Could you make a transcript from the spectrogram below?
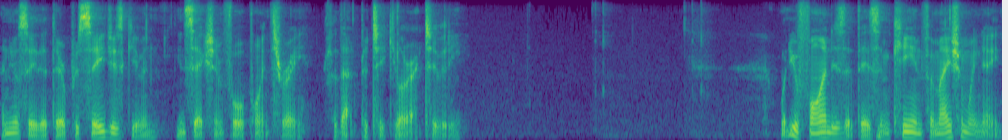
and you'll see that there are procedures given in section 4.3 for that particular activity. What you'll find is that there's some key information we need.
